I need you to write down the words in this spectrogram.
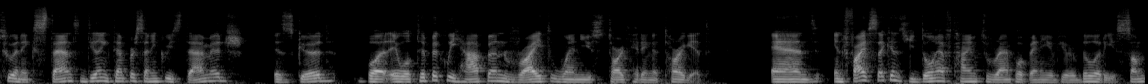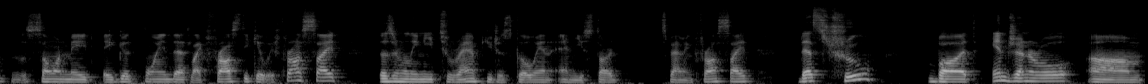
to an extent. Dealing 10% increased damage is good, but it will typically happen right when you start hitting a target. And in five seconds, you don't have time to ramp up any of your abilities. Some someone made a good point that like Frost DK with Frostscythe doesn't really need to ramp. You just go in and you start spamming Frostscythe. That's true, but in general, um,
